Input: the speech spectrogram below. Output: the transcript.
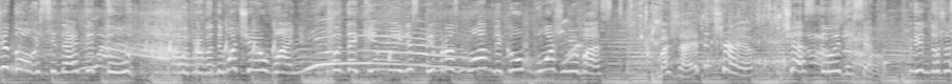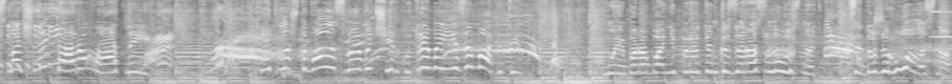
чудово, сідайте тут. Ми проведемо чаювання. Ви такі милі співрозмовники, обожнюю вас. Бажаєте чаю? Частуйтеся. Він дуже смачний та ароматний. Кейт влаштувала свою вечірку, треба її завадити. Мої барабанні перетинки зараз луснуть. Це дуже голосно.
